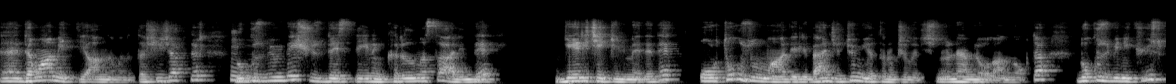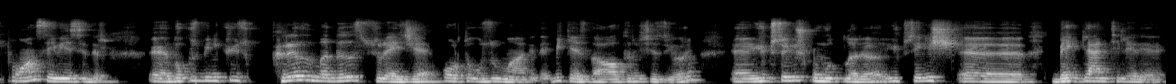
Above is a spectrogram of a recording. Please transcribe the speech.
e, devam ettiği anlamını taşıyacaktır. Hı hı. 9500 desteğinin kırılması halinde geri çekilmede de orta uzun vadeli bence tüm yatırımcılar için önemli olan nokta 9200 puan seviyesidir. 9200 e, kırılmadığı sürece orta uzun vadede bir kez daha altını çiziyorum. E, yükseliş umutları, yükseliş e, beklentileri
